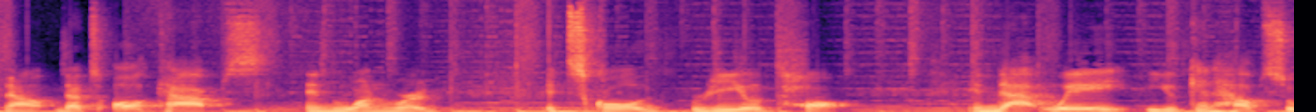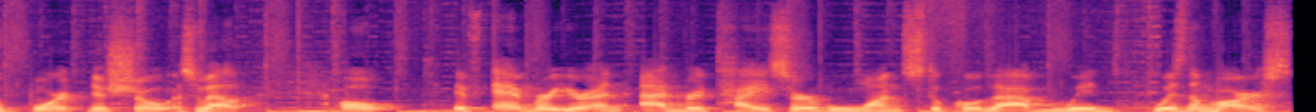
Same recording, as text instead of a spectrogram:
Now, that's all caps in one word. It's called Real Talk. In that way, you can help support the show as well. Oh, if ever you're an advertiser who wants to collab with Wisdom Bars,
